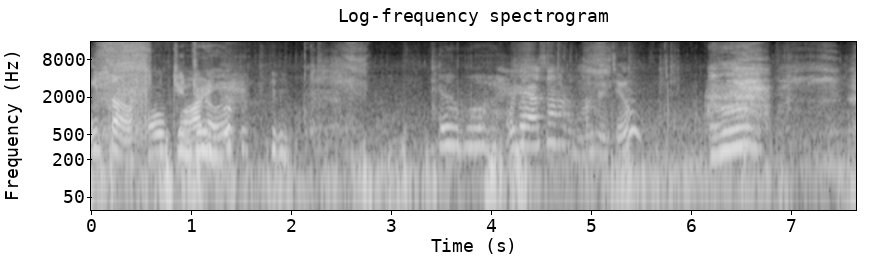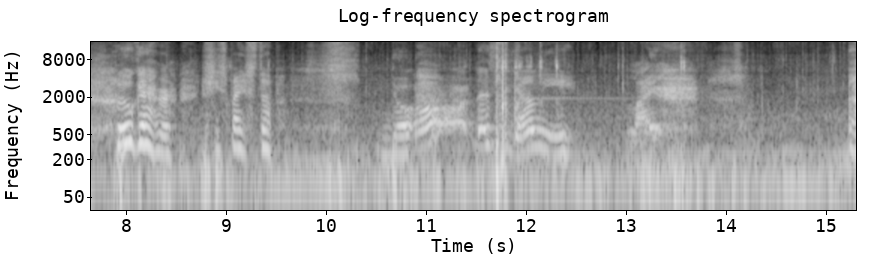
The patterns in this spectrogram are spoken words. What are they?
eat the whole Ginger. bottle. Good boy. Okay, I also have one or two. Look at her. She's spiced up. No. Oh, this is yummy. Like.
